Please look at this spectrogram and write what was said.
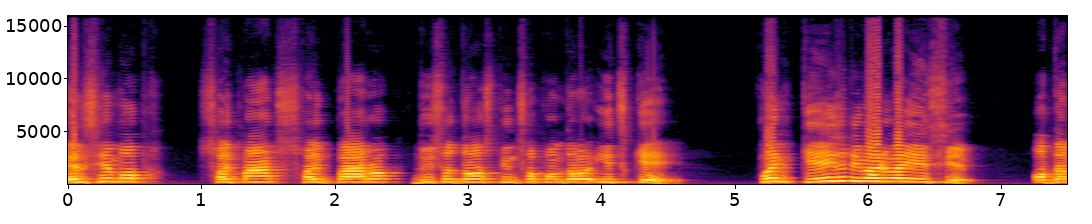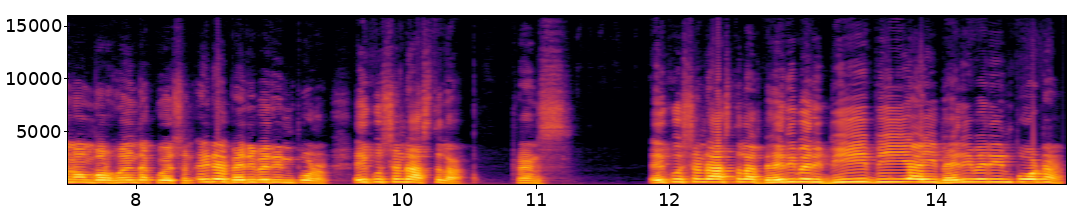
এলসিএম অফ শহে পাঁচ শহে বার দুইশো দশ তিনশো পনেরো each k when k is divide by HCF of the number when the question এইটা ভেরি ভেরি ইম্পর্টেন্ট এই কোয়েশ্চনটা আসতলা ফ্রেন্ডস এই কোয়েশ্চনটা আসতলা ভেরি ভেরি বি বি আই ভেরি ভেরি ইম্পর্টেন্ট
